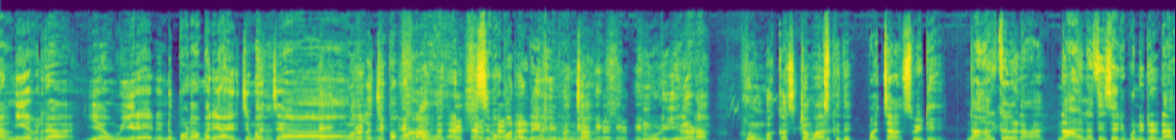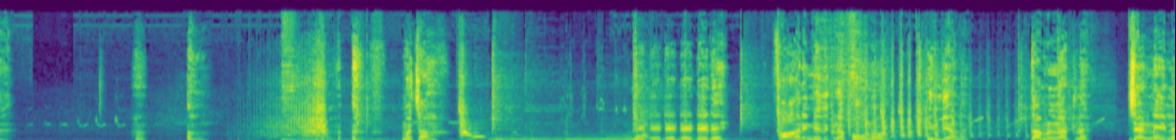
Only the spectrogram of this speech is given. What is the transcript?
தண்ணிய விடுறா. என் உயிரே நின்னு போன மாதிரி ஆயிருச்சு மச்சான் டேய் முதல்ல ஜிப்ப போடுறா. ஜிப்ப போடுறா, டேய். டேய், மச்சான் முடியலடா. ரொம்ப கஷ்டமா இருக்குது. மச்சான் ஸ்வீட்டி நான் இருக்கலடா. நான் எல்லாத்தையும் சரி பண்ணிட்டேன்டா. மச்சான் டே டே டே டே டே டே ஃபாரின் எதுக்குடா போகணும்? இந்தியால. தமிழ்நாட்டுல. சென்னையில.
